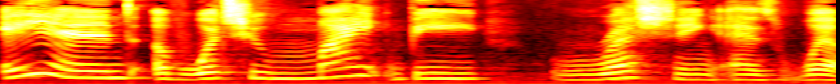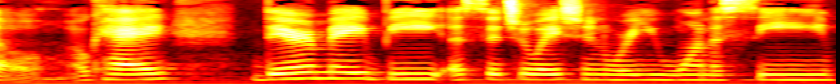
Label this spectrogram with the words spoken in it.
and of what you might be rushing as well. Okay. There may be a situation where you want to see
